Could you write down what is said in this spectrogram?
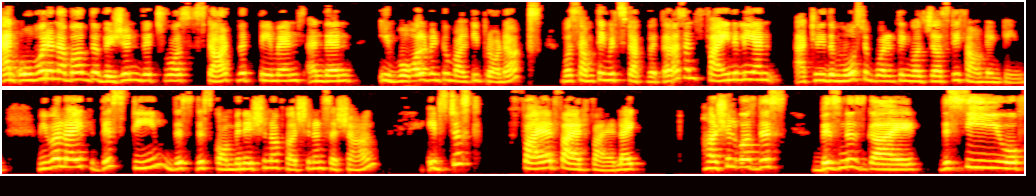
And over and above the vision, which was start with payments and then evolve into multi products, was something which stuck with us. And finally, and actually the most important thing was just the founding team. We were like, this team, this this combination of Harshil and Shashank, it's just fire, fire, fire. Like Harshil was this business guy, the CEO of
